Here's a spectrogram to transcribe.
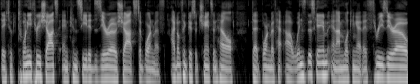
They took 23 shots and conceded zero shots to Bournemouth. I don't think there's a chance in hell that Bournemouth uh, wins this game, and I'm looking at a 3-0,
